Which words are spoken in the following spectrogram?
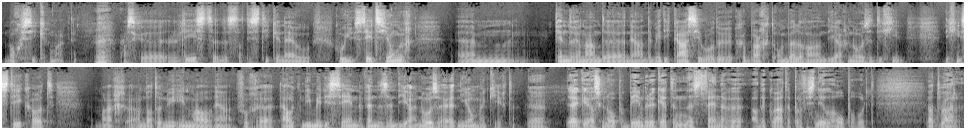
nog zieker maakt. Hè? Als je leest eh, de statistieken, hè, hoe, hoe steeds jonger ehm, kinderen aan de, ja, de medicatie worden gebracht omwille van een diagnose die geen, die geen steek houdt. Maar eh, omdat er nu eenmaal ja, voor eh, elk nieuw medicijn vinden ze een diagnose uit, niet omgekeerd. Hè? Ja. Ja, kijk, als je een open beenbreuk hebt, dan is het fijn dat je adequaat en professioneel geholpen wordt. Dat wel. Maar-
